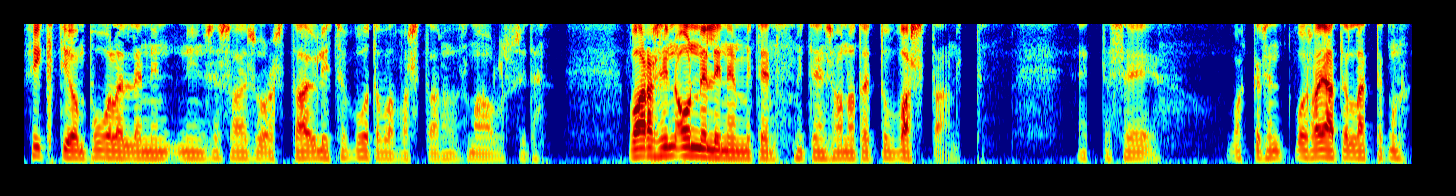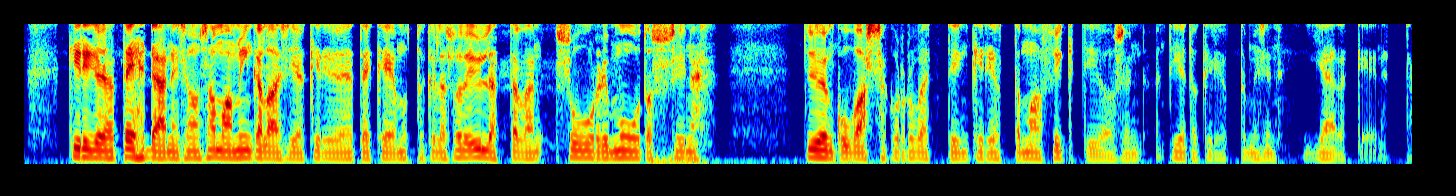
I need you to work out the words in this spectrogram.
fiktion puolelle, niin, niin se sai suorastaan ylitse vuotavan vastaan, että mä oon ollut sitä varsin onnellinen, miten, miten se on otettu vastaan. Että, että se, vaikka sen voisi ajatella, että kun kirjoja tehdään, niin se on sama minkälaisia kirjoja tekee, mutta kyllä se oli yllättävän suuri muutos siinä työnkuvassa, kun ruvettiin kirjoittamaan fiktioa sen tietokirjoittamisen jälkeen. Että,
